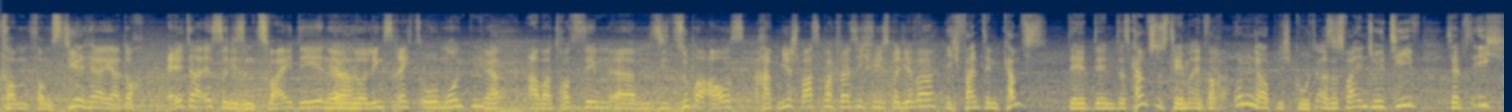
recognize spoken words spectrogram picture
vom, vom Stil her ja doch älter ist in diesem 2D, ne? Ja. nur links, rechts, oben, unten. Ja. Aber trotzdem ähm, sieht super aus. Hat mir Spaß gemacht. Weiß nicht, wie es bei dir war. Ich fand den Kampf, den, den, das Kampfsystem einfach unglaublich gut. Also es war intuitiv. Selbst ich,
